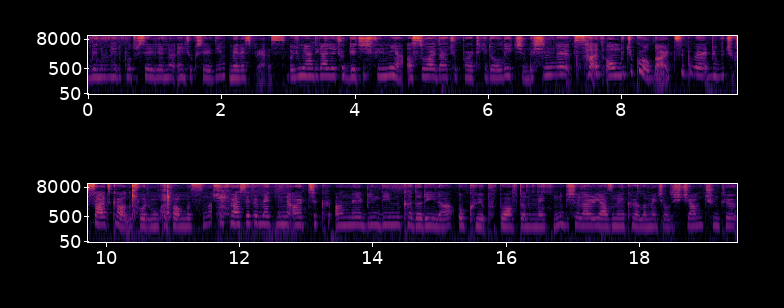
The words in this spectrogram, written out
Benim Harry Potter serilerinden en çok sevdiğim Melez Prens. Ölüm Yadigarları çok geçiş filmi ya. Asıl olay daha çok Part 2'de olduğu için. Şimdi saat 10.30 oldu artık ve bir buçuk saat kaldı forumun kapanmasına. Şu felsefe metnini artık anlayabildiğim kadarıyla okuyup bu haftanın metnini bir şeyler yazmaya karalamaya çalışacağım. Çünkü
